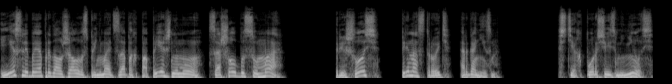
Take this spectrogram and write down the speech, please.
И если бы я продолжал воспринимать запах по-прежнему, сошел бы с ума. Пришлось перенастроить организм. С тех пор все изменилось.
